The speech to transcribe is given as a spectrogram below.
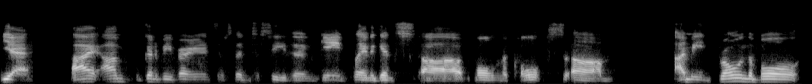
Yeah, I I'm gonna be very interested to see the game plan against uh and the Colts. Um, I mean, throwing the ball,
